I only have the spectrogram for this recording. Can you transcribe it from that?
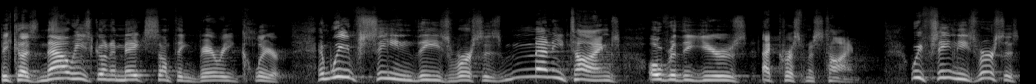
because now he's going to make something very clear. And we've seen these verses many times over the years at Christmas time. We've seen these verses,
